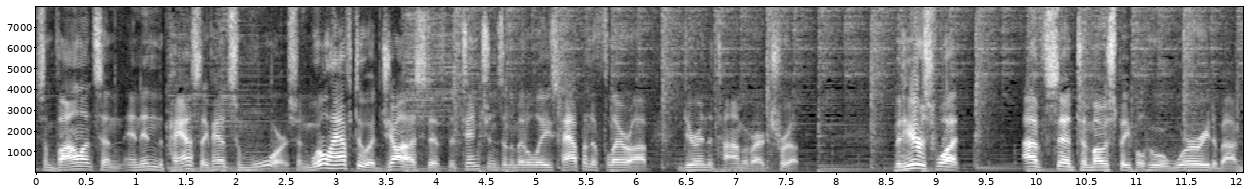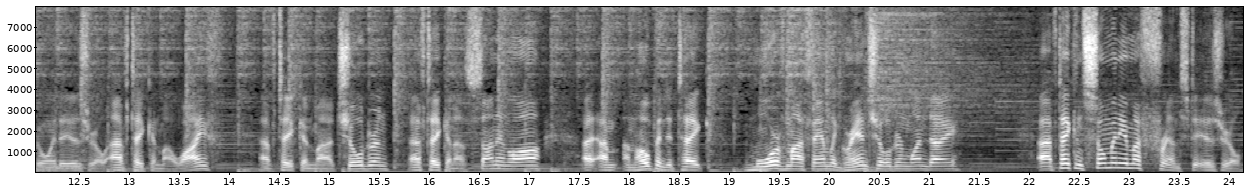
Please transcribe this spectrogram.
some violence, and, and in the past they've had some wars. And we'll have to adjust if the tensions in the Middle East happen to flare up during the time of our trip. But here's what I've said to most people who are worried about going to Israel. I've taken my wife, I've taken my children, I've taken a son-in-law. I'm, I'm hoping to take more of my family, grandchildren one day. I've taken so many of my friends to Israel.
